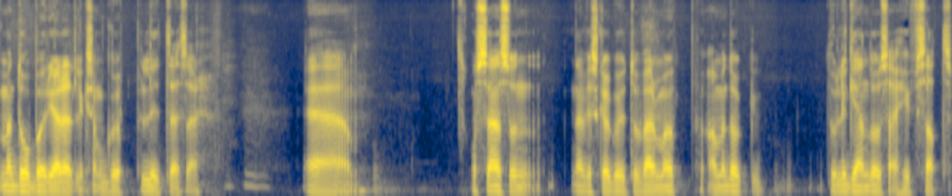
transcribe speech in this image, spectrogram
men då börjar det liksom gå upp lite. Så här. Ehm, och sen så när vi ska gå ut och värma upp, ja, men då, då ligger jag ändå så här hyfsat.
